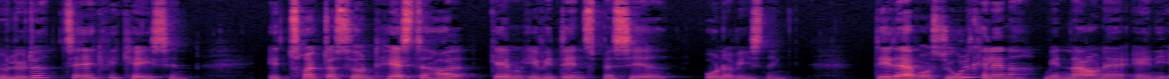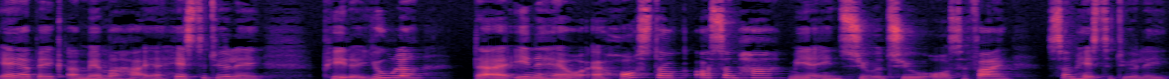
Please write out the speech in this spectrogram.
Du lytter til Equication, et trygt og sundt hestehold gennem evidensbaseret undervisning. Dette er vores julekalender. Mit navn er Annie Agerbæk, og med mig har jeg hestedyrlæge Peter Juler, der er indehaver af Horstok og som har mere end 27 års erfaring som hestedyrlæge.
